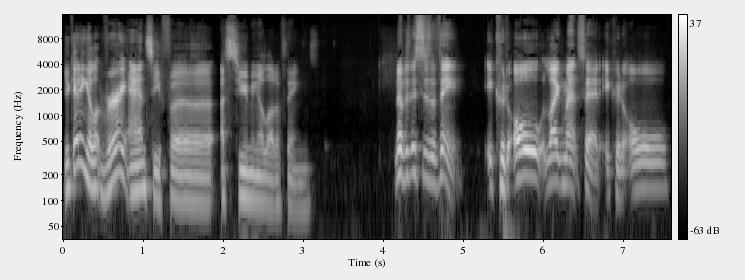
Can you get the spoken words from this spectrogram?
you're getting a lot, very antsy for assuming a lot of things. No, but this is the thing. It could all, like Matt said, it could all,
